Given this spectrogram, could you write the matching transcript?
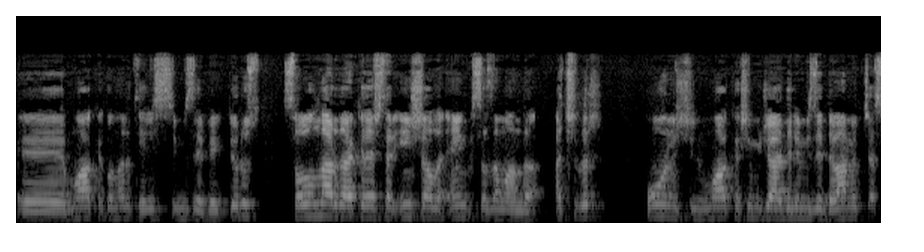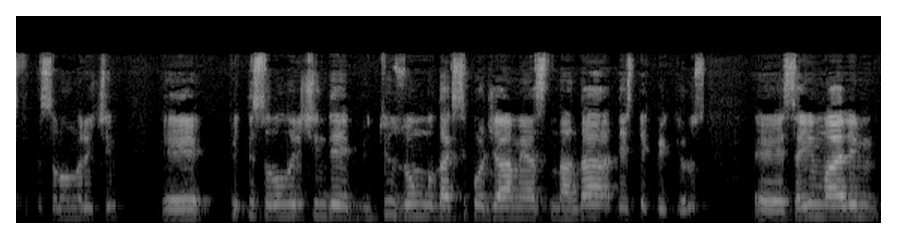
Ee, muhakkak onları tesisimize bekliyoruz. Salonlarda arkadaşlar inşallah en kısa zamanda açılır. Onun için muhakkak şimdi mücadelemize devam edeceğiz fitness salonları için. Ee, fitness salonları için de bütün Zonguldak Spor Camiası'ndan da destek bekliyoruz. Ee, Sayın Valim,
